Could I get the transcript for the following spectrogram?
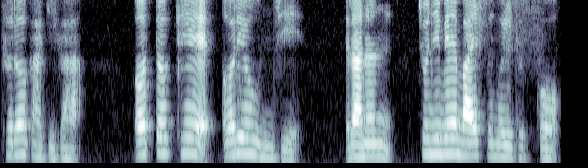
들어가기가 어떻게 어려운지 라는 주님의 말씀을 듣고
